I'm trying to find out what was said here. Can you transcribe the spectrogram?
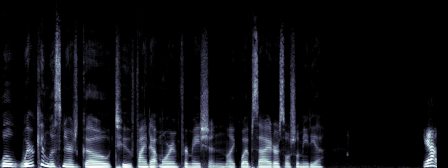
Well, where can listeners go to find out more information, like website or social media? Yeah,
